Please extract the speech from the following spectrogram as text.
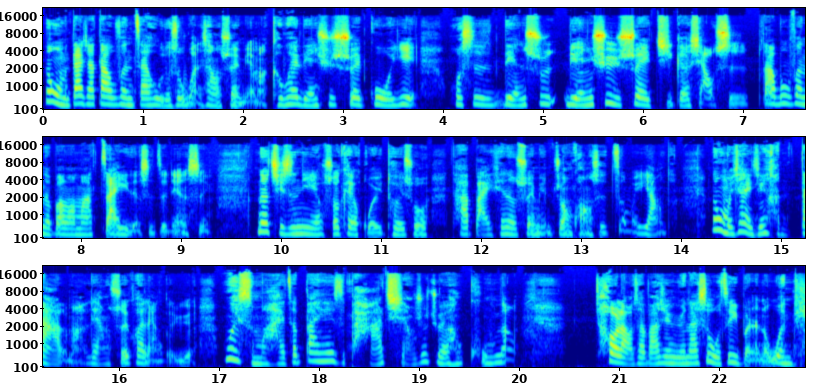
那我们大家大部分在乎的是晚上睡眠嘛？可不可以连续睡过夜，或是连续连续睡几个小时？大部分的爸爸妈妈在意的是这件事情。那其实你有时候可以回推说，他白天的睡眠状况是怎么样的？那我们现在已经很大了嘛，两岁快两个月，为什么还在半夜一直爬起来？我就觉得很苦恼。后来我才发现，原来是我自己本人的问题，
